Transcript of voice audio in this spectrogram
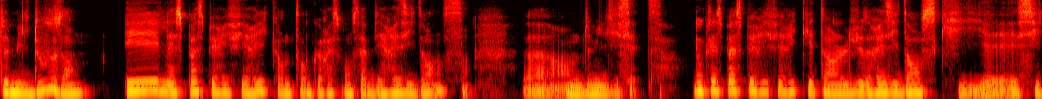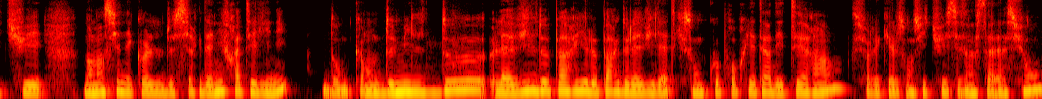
2012, et l'espace périphérique en tant que responsable des résidences euh, en 2017. Donc l'espace périphérique est un lieu de résidence qui est situé dans l'ancienne école de cirque d'Annie Fratellini. Donc en 2002, la ville de Paris et le parc de la Villette, qui sont copropriétaires des terrains sur lesquels sont situées ces installations,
